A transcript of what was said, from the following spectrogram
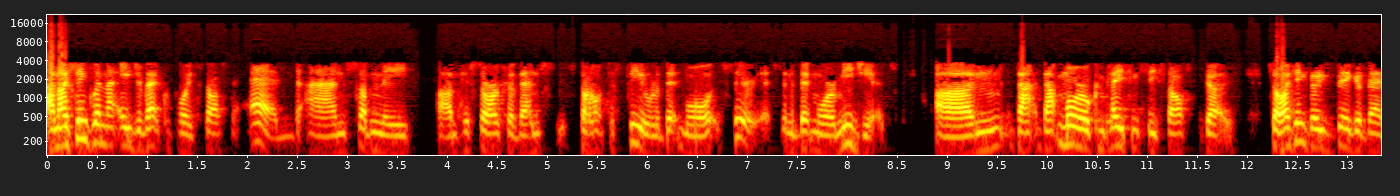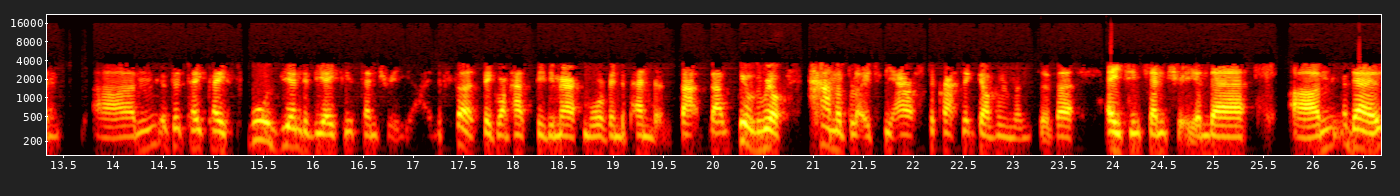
And I think when that age of equipoise starts to end and suddenly um, historical events start to feel a bit more serious and a bit more immediate, um, that, that moral complacency starts to go. So I think those big events um, that take place towards the end of the 18th century, the first big one has to be the American War of Independence. That, that feels real hammer blow to the aristocratic governments of the 18th century and their, um, their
